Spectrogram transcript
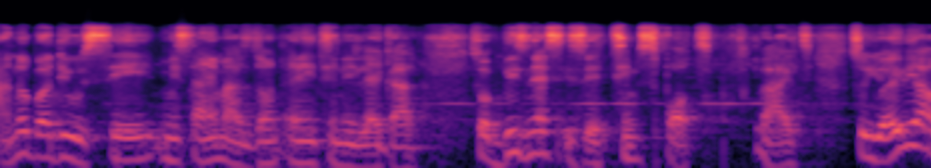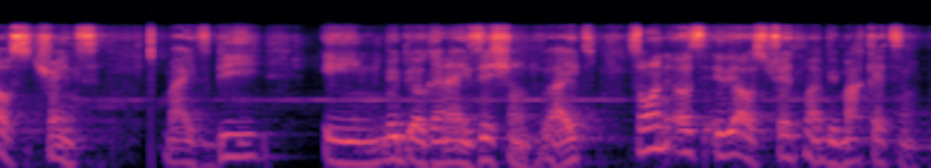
and nobody will say Mr. M has done anything illegal. So business is a team sport, right? So your area of strength might be in maybe organization, right? Someone else's area of strength might be marketing.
